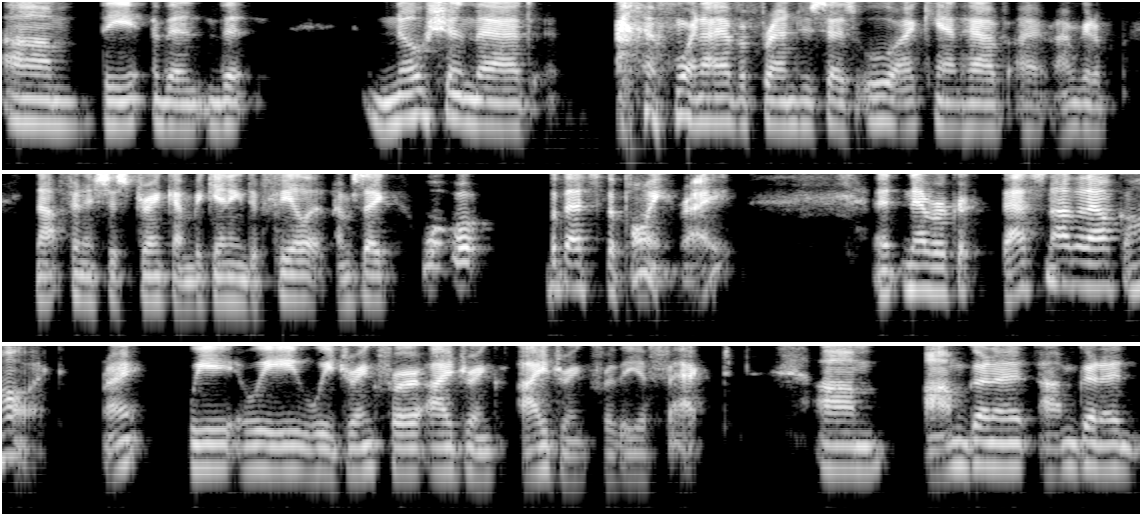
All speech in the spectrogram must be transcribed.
Um, the, the, the notion that when I have a friend who says, "Ooh, I can't have, I, am going to not finish this drink. I'm beginning to feel it." I'm like, well, well, but that's the point, right? It never. That's not an alcoholic, right? We we we drink for I drink I drink for the effect. Um, I'm gonna I'm gonna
